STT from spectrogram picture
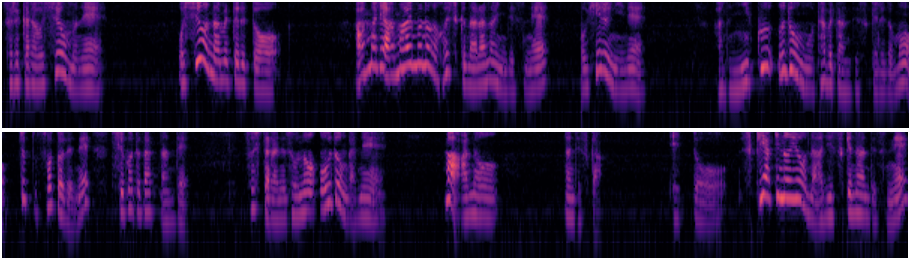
それからお塩もね、お塩を舐めてると、あんまり甘いものが欲しくならないんですね。お昼にね、あの肉うどんを食べたんですけれども、ちょっと外でね、仕事だったんで、そしたらね、そのおうどんがね、まああの、何ですか、えっと、すき焼きのような味付けなんですね。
